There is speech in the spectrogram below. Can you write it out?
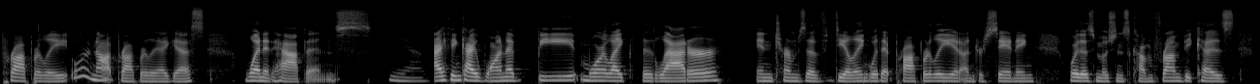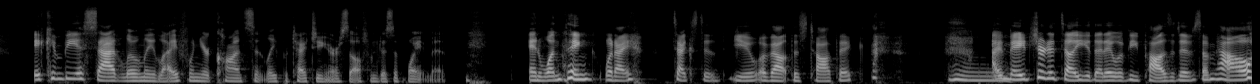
properly or not properly, I guess, when it happens. Yeah. I think I want to be more like the latter in terms of dealing with it properly and understanding where those emotions come from because it can be a sad, lonely life when you're constantly protecting yourself from disappointment. and one thing when I texted you about this topic, mm. I made sure to tell you that it would be positive somehow.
